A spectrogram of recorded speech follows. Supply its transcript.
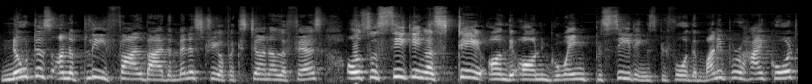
notice on a plea filed by the Ministry of External Affairs also seeking a stay on the ongoing proceedings before the Manipur High Court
